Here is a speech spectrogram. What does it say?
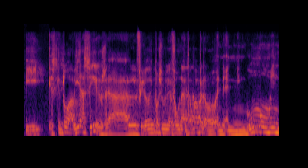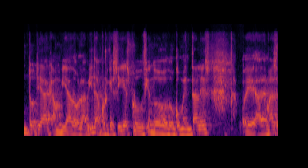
y es que todavía sigues, o sea, el filo de imposible fue una etapa, pero en ningún momento te ha cambiado la vida, porque sigues produciendo documentales. Eh, además,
